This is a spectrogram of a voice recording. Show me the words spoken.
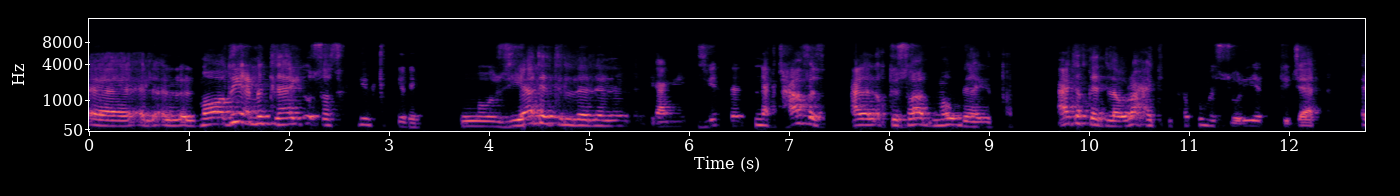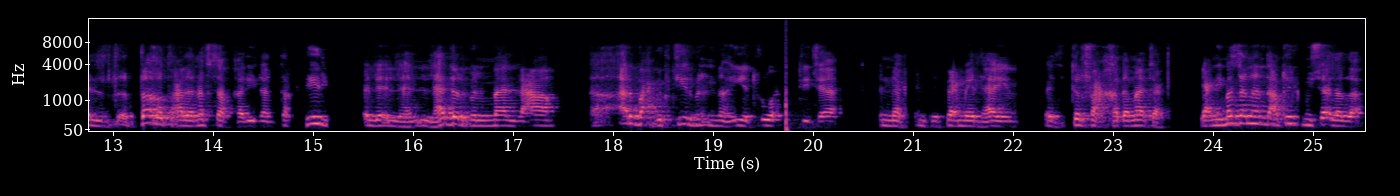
المواضيع مثل هاي القصص كثير كثيره وزيادة يعني زيادة إنك تحافظ على الاقتصاد مو بهي الطريقة. أعتقد لو راحت الحكومة السورية باتجاه الضغط على نفسها قليلا تقليل الهدر بالمال العام آه، أربح بكثير من إنه هي تروح باتجاه إنك أنت تعمل هاي ترفع خدماتك. يعني مثلا أعطيك مثال هلا.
